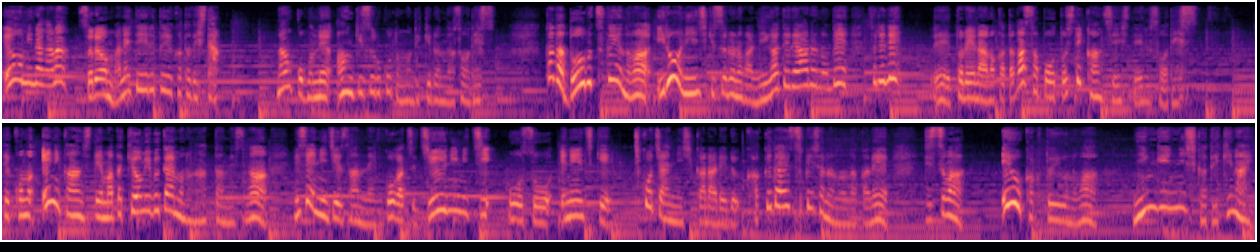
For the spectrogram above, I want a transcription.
絵を見ながらそれを真似ているということでした。何個もね、暗記することもできるんだそうです。ただ動物というのは色を認識するのが苦手であるので、それで、えー、トレーナーの方がサポートして完成しているそうです。で、この絵に関してまた興味深いものがあったんですが、2023年5月12日放送 NHK チコちゃんに叱られる拡大スペシャルの中で、実は絵を描くというのは人間にしかできない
